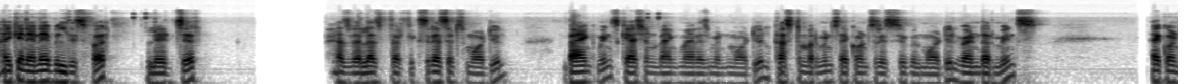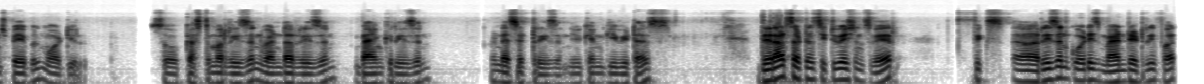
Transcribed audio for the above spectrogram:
I can enable this for ledger as well as for fixed assets module. Bank means cash and bank management module. Customer means accounts receivable module. Vendor means accounts payable module. So customer reason, vendor reason, bank reason, and asset reason. You can give it as. There are certain situations where fix uh, reason code is mandatory for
